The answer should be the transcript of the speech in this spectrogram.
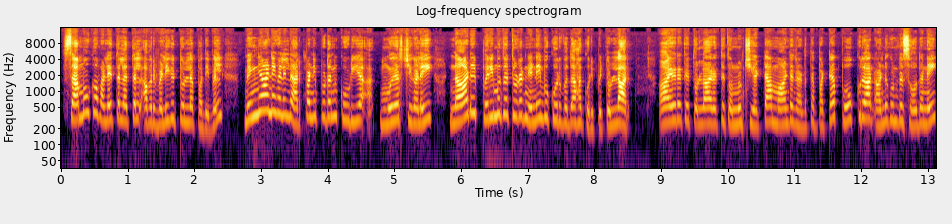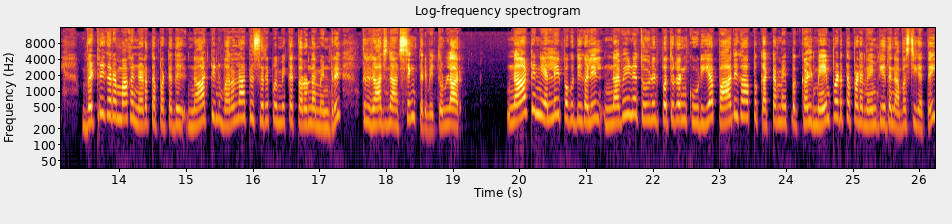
சமூக வலைதளத்தில் அவர் வெளியிட்டுள்ள பதிவில் விஞ்ஞானிகளின் அர்ப்பணிப்புடன் கூடிய முயற்சிகளை நாடு பெருமிதத்துடன் நினைவு கூறுவதாக குறிப்பிட்டுள்ளார். ஆயிரத்தி தொள்ளாயிரத்தி தொன்னூற்றி எட்டாம் ஆண்டு நடத்தப்பட்ட போக்ரான் அணுகுண்டு சோதனை வெற்றிகரமாக நடத்தப்பட்டது. நாட்டின் வரலாற்று சிறப்புமிக்க தருணம் என்று திரு ராஜ்நாத் சிங் தெரிவித்துள்ளார். நாட்டின் எல்லைப் பகுதிகளில் நவீன தொழில்நுட்பத்துடன் கூடிய பாதுகாப்பு கட்டமைப்புகள் மேம்படுத்தப்பட வேண்டியதன் அவசியத்தை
